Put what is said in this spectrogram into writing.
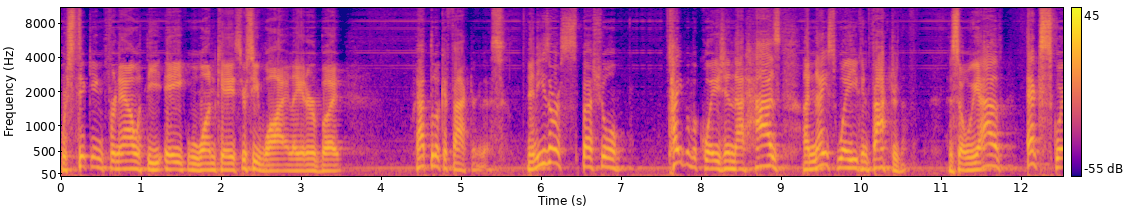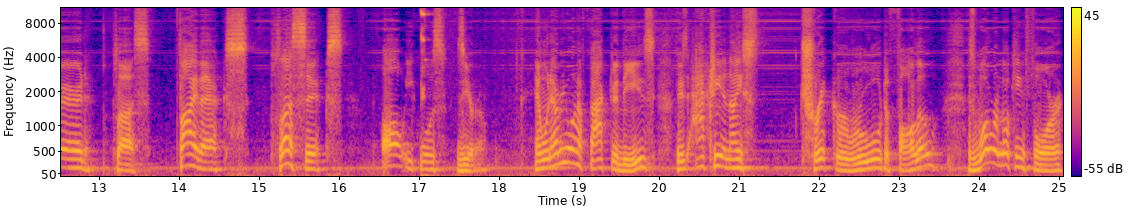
We're sticking for now with the A equal 1 case. You'll see why later, but we have to look at factoring this. And these are a special type of equation that has a nice way you can factor them. And so we have x squared plus 5x plus 6 all equals 0. And whenever you want to factor these, there's actually a nice trick or rule to follow is what we're looking for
